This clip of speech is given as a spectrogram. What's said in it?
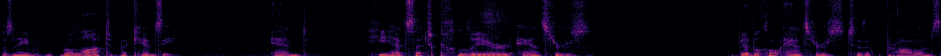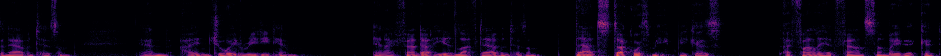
was named Roland McKenzie. and he had such clear answers, biblical answers to the problems in Adventism and I enjoyed reading him. And I found out he had left Adventism. That stuck with me because I finally had found somebody that could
